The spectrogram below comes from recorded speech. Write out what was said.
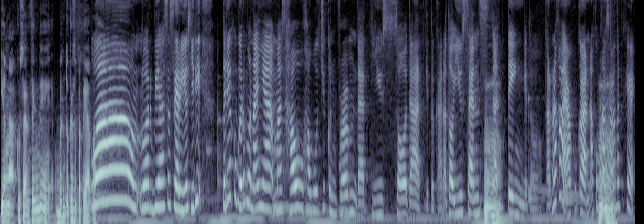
yang aku sensing nih bentuknya seperti apa. Wow, luar biasa serius. Jadi tadi aku baru mau nanya, Mas, how how would you confirm that you saw that gitu kan? Atau you sense Mm-mm. that thing gitu? Karena kayak aku kan, aku penasaran tapi kayak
